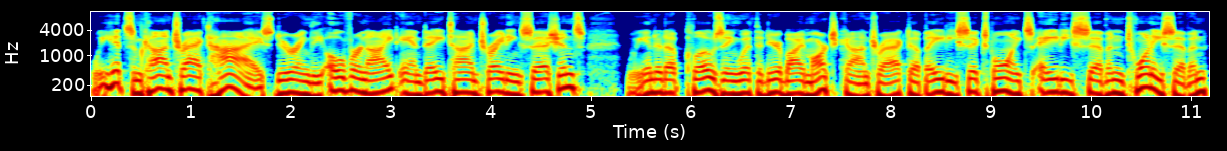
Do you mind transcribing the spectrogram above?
We hit some contract highs during the overnight and daytime trading sessions. We ended up closing with the nearby March contract up 86 points, 87.27.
